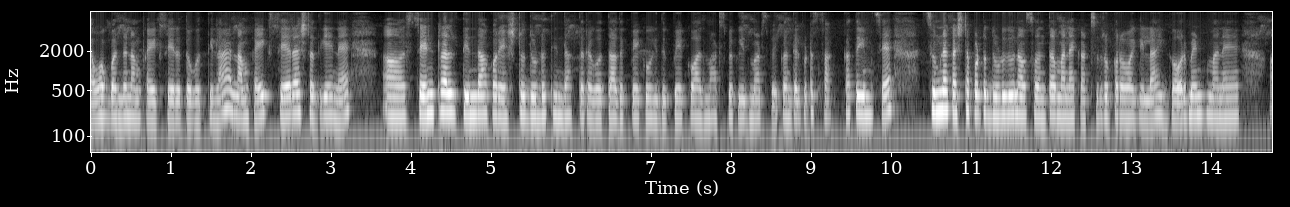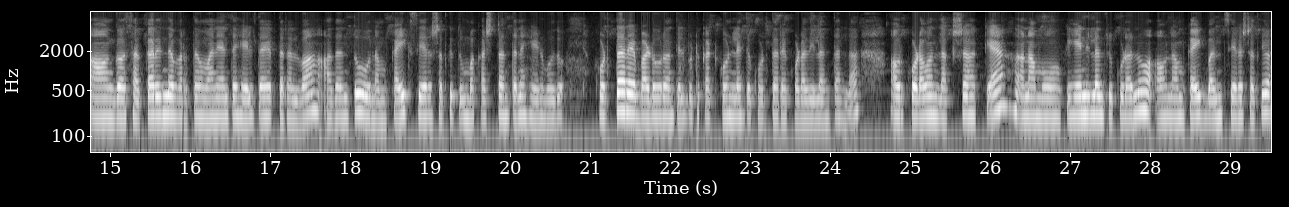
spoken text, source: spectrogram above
ಯಾವಾಗ ಬಂದು ನಮ್ಮ ಕೈಗೆ ಸೇರುತ್ತೋ ಗೊತ್ತಿಲ್ಲ. ನಮ್ಮ ಕೈಗೆ ಸೇರೋಷ್ಟೊತ್ತಿಗೆ ಸೆಂಟ್ರಲ್ ತಿಂದಾಕೋರು ಎಷ್ಟು ದುಡ್ಡು ತಿಂದಾಕ್ತಾರೆ ಗೊತ್ತಾ? ಅದಕ್ಕೆ ಬೇಕು ಇದಕ್ಕೆ ಬೇಕು, ಅದು ಮಾಡಿಸ್ಬೇಕು, ಇದು ಮಾಡಿಸ್ಬೇಕು ಅಂತ ಹೇಳ್ಬಿಟ್ಟು ಸಖತ್ ಹಿಂಸೆ. ಸುಮ್ಮನೆ ಕಷ್ಟಪಟ್ಟು ದುಡಿದು ನಾವು ಸ್ವಂತ ಮನೆ ಕಟ್ಸಿದ್ರು ಪರವಾಗಿಲ್ಲ. ಈ ಗೌರ್ಮೆಂಟ್ ಮನೆ ಗ, ಸರ್ಕಾರದಿಂದ ಬರ್ತವೆ ಮನೆ ಅಂತ ಹೇಳ್ತಾ ಇರ್ತಾರಲ್ವ? ಅದಂತೂ ನಮ್ಮ ಕೈಗೆ ಸೇರೋಷ್ಟೊತ್ತಿಗೆ ತುಂಬ ಕಷ್ಟ ಅಂತಲೇ ಹೇಳ್ಬೋದು. ಕೊಡ್ತಾರೆ ಬಡವರು ಅಂತ ಹೇಳ್ಬಿಟ್ಟು ಕಟ್ಕೊಂಡ್ಲೆ ಅಂತ ಕೊಡ್ತಾರೆ, ಕೊಡೋದಿಲ್ಲ ಅಂತಲ್ಲ. ಅವ್ರು ಕೊಡೋ ಒಂದು ಲಕ್ಷಕ್ಕೆ ನಾವು ಏನಿಲ್ಲ ಅಂದರೂ ಕೂಡ ನಮ್ಮ ಕೈಗೆ ಬಂದು ಸೇರೋಷ್ಟೊತ್ತಿಗೆ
